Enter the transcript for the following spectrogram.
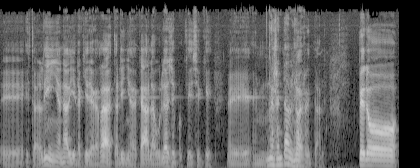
eh, esta línea. Nadie la quiere agarrar, esta línea de acá, la Bulaye, porque dice que no es rentable. No es rentable. Pero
